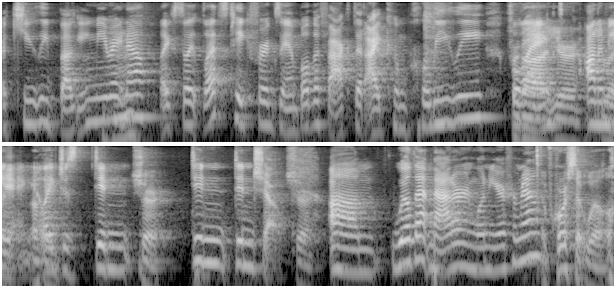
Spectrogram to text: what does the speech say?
acutely bugging me mm-hmm. right now, like, so like, let's take, for example, the fact that I completely Forgot blanked on a right. meeting, okay. like just didn't sure didn't didn't show. Sure. Um, will that matter in one year from now? Of course it will.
